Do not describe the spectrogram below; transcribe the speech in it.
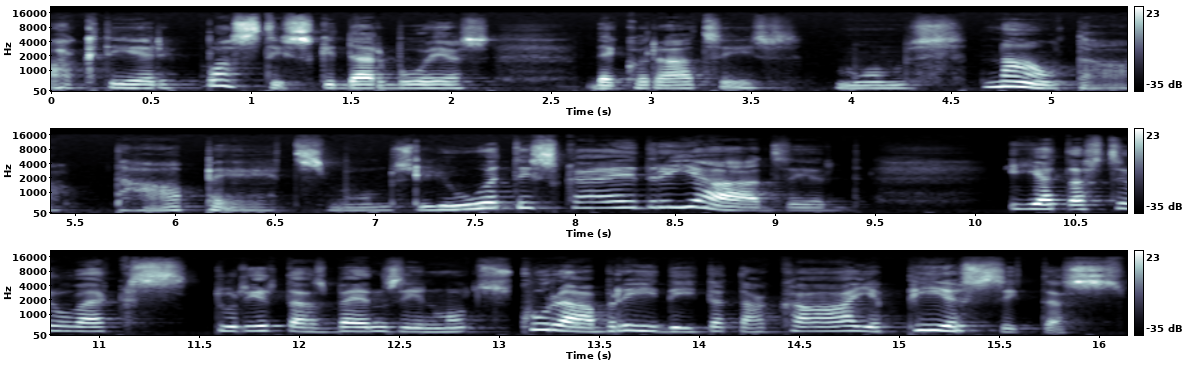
aktieri plastiski darbojas, dekorācijas mums nav tā. Tāpēc mums ļoti skaidri jādzird, ja tas cilvēks tur ir tās benzīna mucas, kurā brīdī tā, kāja piesitas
